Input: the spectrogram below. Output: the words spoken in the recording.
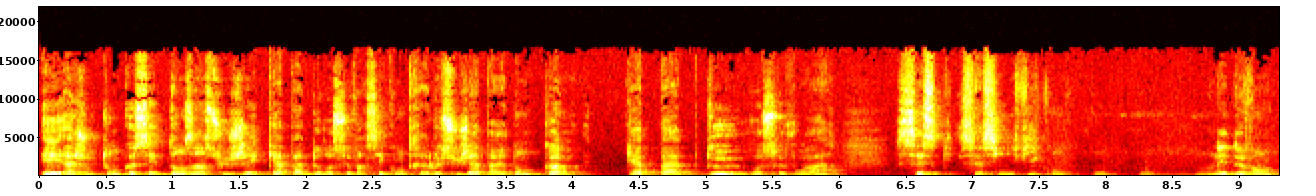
Et ajoutons que c'est dans un sujet capable de recevoir ces contraires. Le sujet apparaît donc comme capable de recevoir ça signifie qu'on est devant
